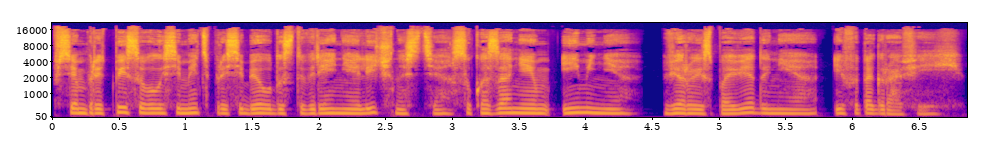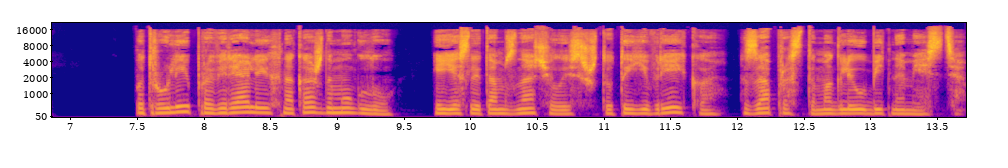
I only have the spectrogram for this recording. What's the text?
Всем предписывалось иметь при себе удостоверение личности с указанием имени, вероисповедания и фотографией. Патрули проверяли их на каждом углу, и если там значилось, что ты еврейка, запросто могли убить на месте.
